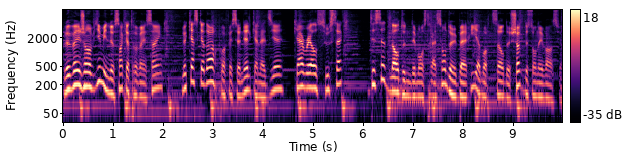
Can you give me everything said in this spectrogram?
Le 20 janvier 1985, le cascadeur professionnel canadien Karel Susek décède lors d'une démonstration d'un baril amortisseur de choc de son invention,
